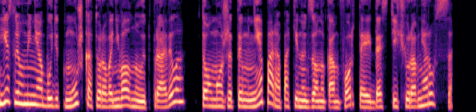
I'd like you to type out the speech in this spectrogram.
Если у меня будет муж, которого не волнуют правила, то, может, и мне пора покинуть зону комфорта и достичь уровня Русса.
